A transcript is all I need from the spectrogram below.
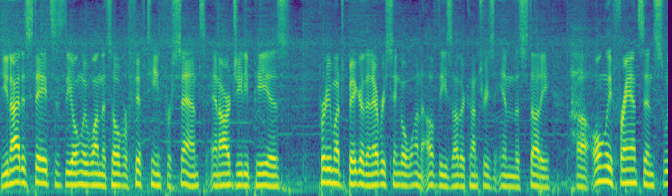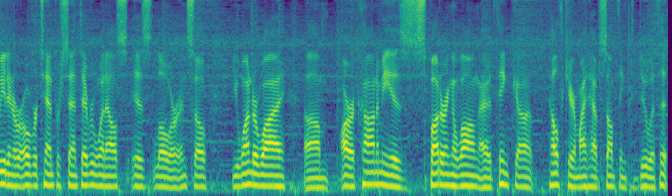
the United States is the only one that's over 15%, and our GDP is pretty much bigger than every single one of these other countries in the study. Uh, only France and Sweden are over 10%, everyone else is lower. And so you wonder why um, our economy is sputtering along. I think uh, healthcare might have something to do with it.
